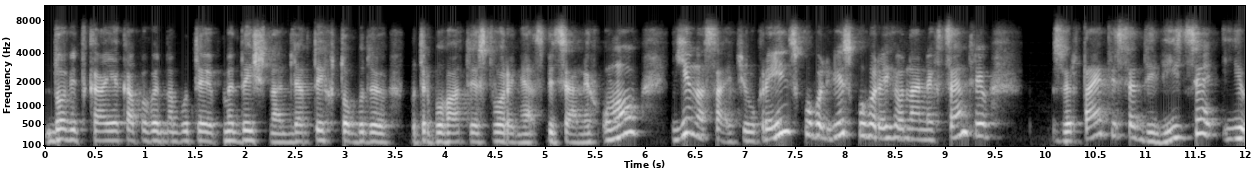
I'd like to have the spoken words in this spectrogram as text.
довідка, яка повинна бути медична для тих, хто буде потребувати створення спеціальних умов, є на сайті Українського Львівського регіональних центрів. Звертайтеся, дивіться і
